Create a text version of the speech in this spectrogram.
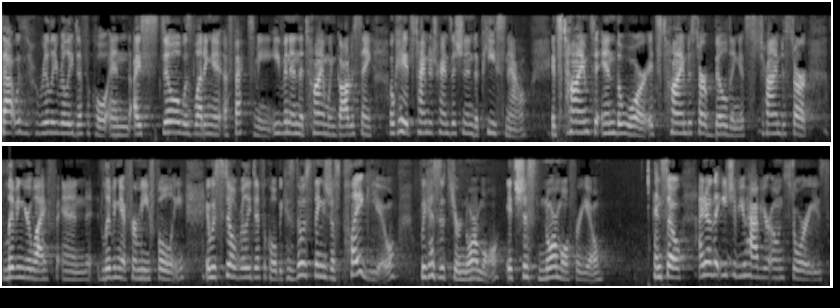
that was really, really difficult. And I still was letting it affect me, even in the time when God was saying, okay, it's time to transition into peace now. It's time to end the war. It's time to start building. It's time to start living your life and living it for me fully. It was still really difficult because those things just plague you because it's your normal. It's just normal for you. And so I know that each of you have your own stories.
